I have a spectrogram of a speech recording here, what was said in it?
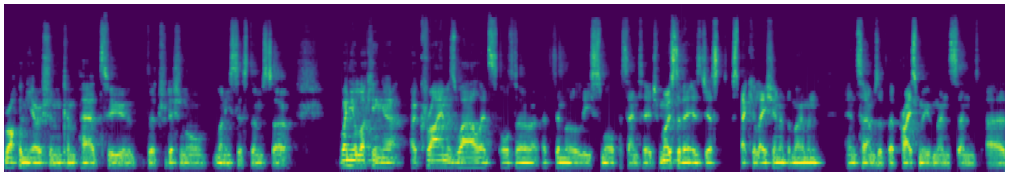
drop in the ocean compared to the traditional money system. So when you're looking at, a crime as well, it's also a similarly small percentage. Most of it is just speculation at the moment in terms of the price movements and uh,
